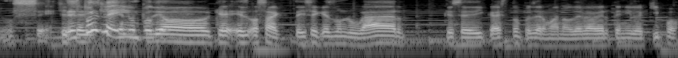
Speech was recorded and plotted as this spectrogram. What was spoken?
No sé. Si Después leí un poco. Que es, o sea, te dice que es un lugar que se dedica a esto, pues hermano, debe haber tenido equipo.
